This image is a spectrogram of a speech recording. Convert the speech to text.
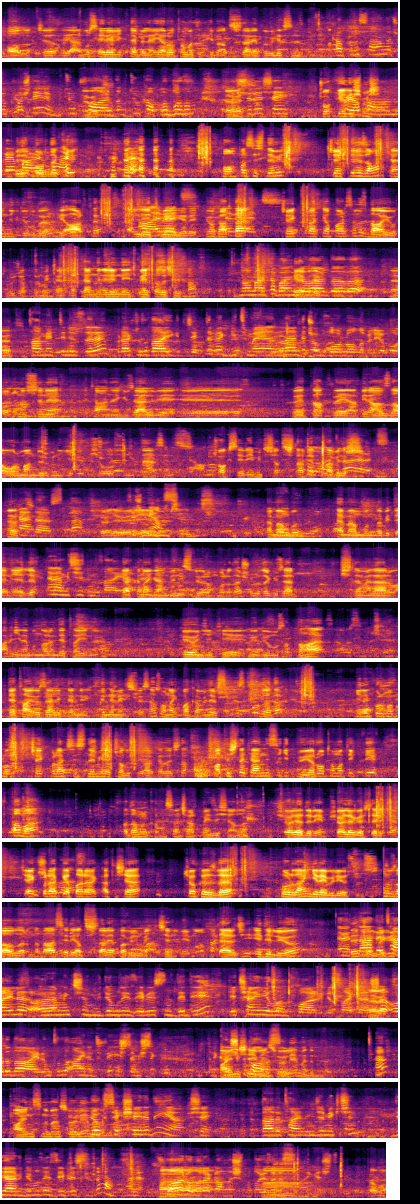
Oldukça hızlı. Yani bu serilikte bile yarı otomatik gibi atışlar yapabilirsiniz bununla. Kaplaması falan da çok hoş değil mi? Bütün fuarda, bütün kaplamalı Evet. aşırı şey Çok gelişmiş. yapan ve Bir de marjinal. buradaki pompa sistemi çektiğiniz zaman kendi gidiyor. Bu da bir artı. Elle Aa, itmeye evet. gerek yok. Hatta Evet. çek bırak yaparsanız daha iyi oturacaktır mekanizma. Kendin elinle itmeye çalışırsan. Normal tabancalarda da Evet. tahmin ettiğiniz üzere bıraktığınızda daha iyi gidecektir ve gitmeyenler de çok zorlu olabiliyor bu arada. Bunun üstüne bir tane güzel bir e, Red Dot veya biraz daha orman dürbünü gibi bir şey olsun derseniz Onu çok seri müthiş atışlar yapılabilir. Evet. Evet. Kendi arasında. Şöyle vereyim. Hemen bu hemen bunu da bir deneyelim. Hemen bir çeşitimiz daha geldi. Yakına gelmeni istiyorum burada. Şurada güzel işlemeler var. Yine bunların detayını bir önceki videomuzda daha detay özelliklerini dinlemek istiyorsanız ona bakabilirsiniz. Burada da yine kurma kolu çek bırak sistemiyle çalışıyor arkadaşlar. Atışta kendisi gitmiyor. Yarı otomatik değil ama adamın kafasına çarpmayız inşallah. Şöyle durayım. Şöyle göstereceğim. Çek bırak yaparak atışa çok hızlı buradan girebiliyorsunuz. Domuz avlarında daha seri atışlar yapabilmek için tercih ediliyor. Evet, Ve daha çok da detaylı öğrenmek için videomuzu izleyebilirsiniz dediği geçen yılın fuar videosu arkadaşlar. Evet. Orada daha ayrıntılı aynı tüfeği işlemiştik. Hani Aynı karışıklık şeyi ben olmasın. söyleyemedim mi? Ha? Aynısını ben söyleyemedim Yok mi? se- şey dedin ya şey daha detaylı incelemek için diğer videomuzu izleyebilirsiniz değil mi? Hani Ha. fuar olarak anlaşılmadı o yüzden Ha. üstünden geçtim. Tamam.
